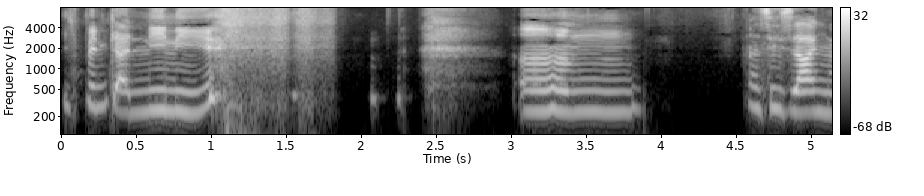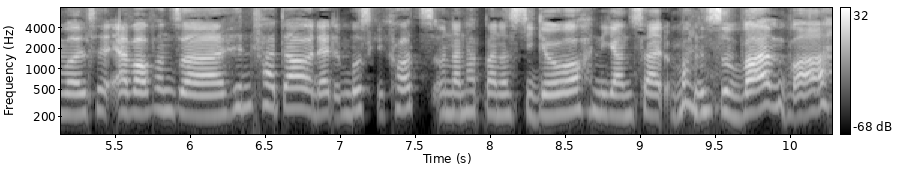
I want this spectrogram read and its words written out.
Ich bin kein Nini. ähm, was ich sagen wollte, er war auf unserer Hinfahrt da und er hat im Bus gekotzt und dann hat man das die gerochen die ganze Zeit und weil es so warm war,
